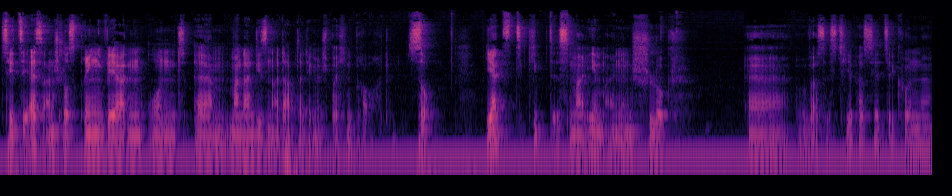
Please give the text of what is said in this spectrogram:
CCS-Anschluss bringen werden und ähm, man dann diesen Adapter dementsprechend braucht. So, jetzt gibt es mal eben einen Schluck. Äh, was ist hier passiert? Sekunde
